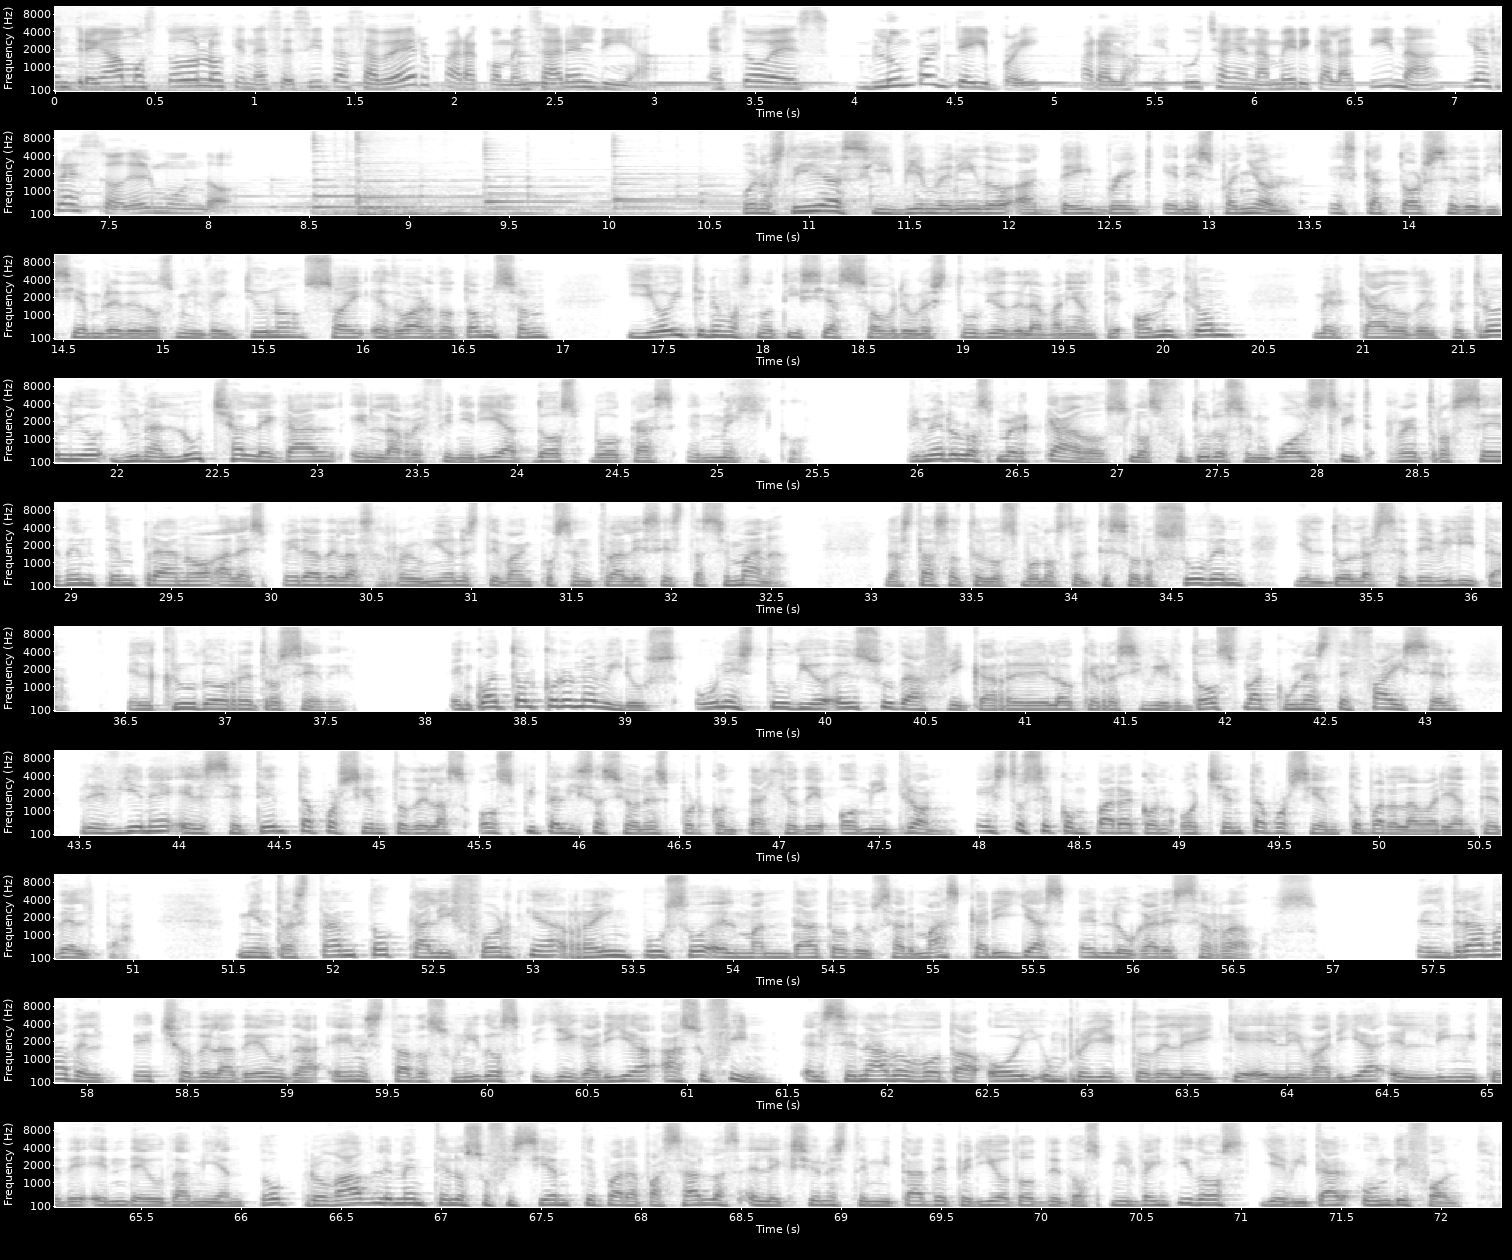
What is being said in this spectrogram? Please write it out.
Le entregamos todo lo que necesita saber para comenzar el día. Esto es Bloomberg Daybreak para los que escuchan en América Latina y el resto del mundo. Buenos días y bienvenido a Daybreak en español. Es 14 de diciembre de 2021, soy Eduardo Thompson y hoy tenemos noticias sobre un estudio de la variante Omicron, mercado del petróleo y una lucha legal en la refinería Dos Bocas en México. Primero los mercados. Los futuros en Wall Street retroceden temprano a la espera de las reuniones de bancos centrales esta semana. Las tasas de los bonos del Tesoro suben y el dólar se debilita. El crudo retrocede. En cuanto al coronavirus, un estudio en Sudáfrica reveló que recibir dos vacunas de Pfizer previene el 70% de las hospitalizaciones por contagio de Omicron. Esto se compara con 80% para la variante Delta. Mientras tanto, California reimpuso el mandato de usar mascarillas en lugares cerrados. El drama del techo de la deuda en Estados Unidos llegaría a su fin. El Senado vota hoy un proyecto de ley que elevaría el límite de endeudamiento, probablemente lo suficiente para pasar las elecciones de mitad de periodo de 2022 y evitar un default.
